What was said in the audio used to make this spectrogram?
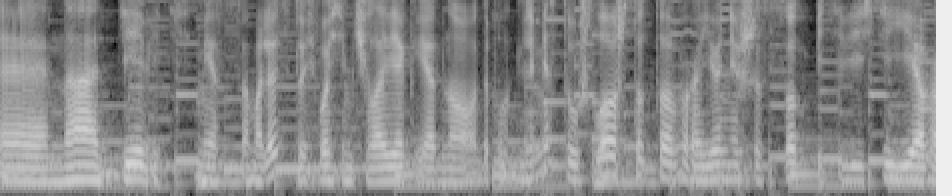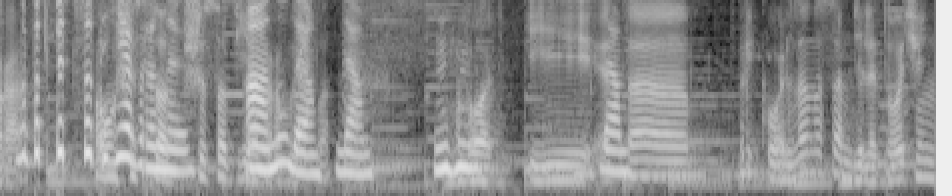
э, на 9 мест в самолете, то есть 8 человек и одно дополнительное место ушло что-то в районе 650 евро. Ну, под 500 По-моему, евро, 600, наверное. 600 евро А, ну да, вышло. да. Мгм. Вот. И Да. это прикольно, на самом деле, это очень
